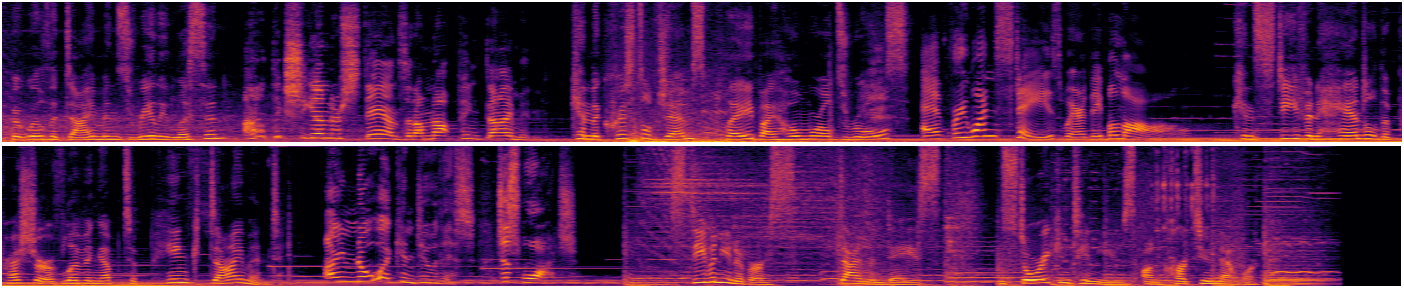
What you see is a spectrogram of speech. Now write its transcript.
But will the Diamonds really listen? I don't think she understands that I'm not Pink Diamond. Can the Crystal Gems play by Homeworld's rules? Everyone stays where they belong. Can Steven handle the pressure of living up to Pink Diamond? I know I can do this. Just watch. Steven Universe, Diamond Days. The story continues on Cartoon Network.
